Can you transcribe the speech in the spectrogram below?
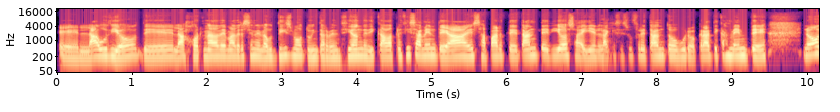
el audio de la jornada de madres en el autismo, tu intervención dedicada precisamente a esa parte tan tediosa y en la que se sufre tanto burocráticamente, ¿no?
